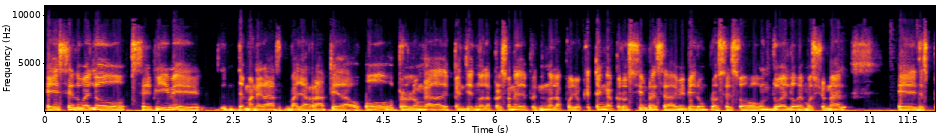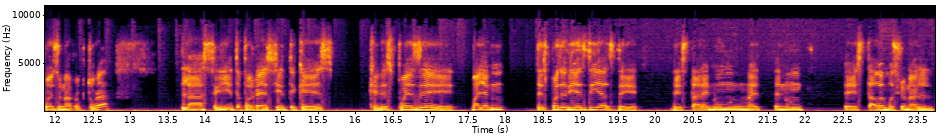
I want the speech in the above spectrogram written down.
ese duelo se vive de manera vaya rápida o, prolongada dependiendo de la persona y dependiendo del apoyo que tenga, pero siempre se va a vivir un proceso o un duelo emocional eh, después de una ruptura. La siguiente podría decirte que es que después de, vayan, después de 10 días de, de estar en un, en un estado emocional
